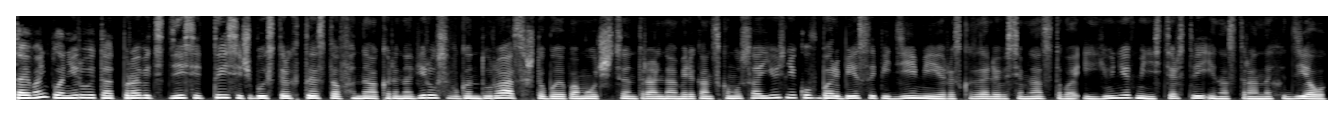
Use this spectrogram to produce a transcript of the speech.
Тайвань планирует отправить 10 тысяч быстрых тестов на коронавирус в Гондурас, чтобы помочь Центральноамериканскому союзнику в борьбе с эпидемией, рассказали 18 июня в Министерстве иностранных дел.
